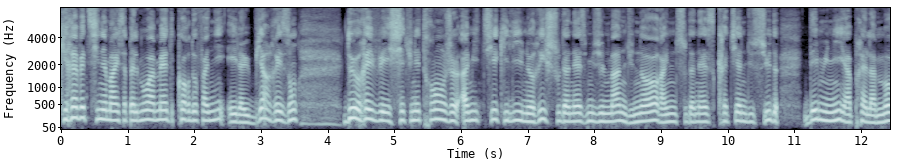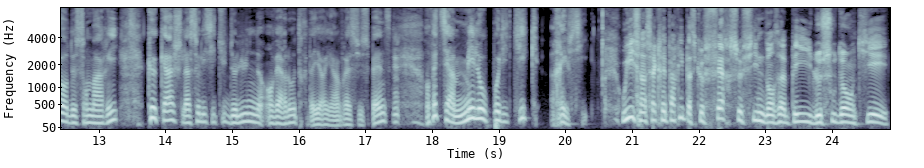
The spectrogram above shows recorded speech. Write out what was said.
qui rêvait de cinéma. Il s'appelle Mohamed Kordofani et il a eu bien raison de rêver. C'est une étrange amitié qui lie une riche soudanaise musulmane du Nord à une soudanaise chrétienne du Sud, démunie après la mort de son mari. Que cache la sollicitude de l'une envers l'autre? D'ailleurs, il y a un vrai suspense. Mm. En fait, c'est un mélo politique réussi. Oui, c'est un sacré pari parce que faire ce film dans un pays, le Soudan, qui est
